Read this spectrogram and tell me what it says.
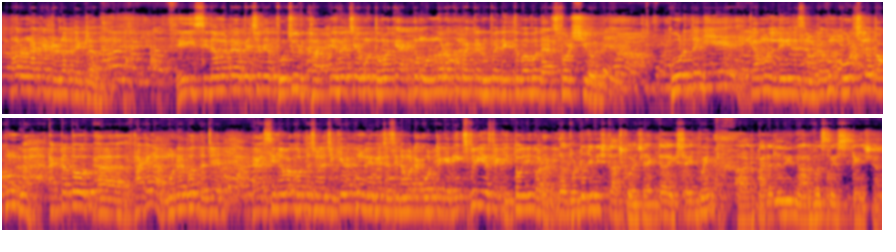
সাধারণ একটা ট্রেলার দেখলাম। এই সিনেমাটার পেছনে প্রচুর খাটনি হয়েছে এবং তোমাকে একদম অন্যরকম একটা রূপে দেখতে পাবো দ্যাটস ফর শিওর করতে গিয়ে কেমন লেগেছে সিনেমা যখন করছিল তখন একটা তো থাকে না মনের মধ্যে যে সিনেমা করতে চলেছি, কীরকম লেগেছে সিনেমাটা করতে গিয়ে? এক্সপিরিয়েন্সটা কি? তৈরি করার। দুটো জিনিস কাজ করেছে, একটা এক্সাইটমেন্ট আর প্যারালেলি নার্ভাসনেস টেনশন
